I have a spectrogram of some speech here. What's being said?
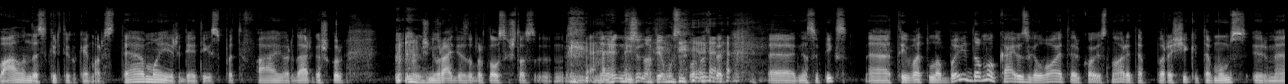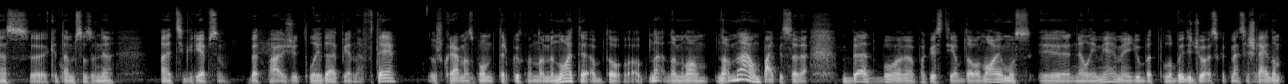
valandą skirti kokiai nors temai ir dėti į Spotify ar dar kažkur. Žinių radijas dabar klauso šitos, ne, nežino apie mūsų planus, bet e, nesupyks. E, tai vad labai įdomu, ką jūs galvojate ir ko jūs norite, parašykite mums ir mes e, kitam sezone atsigriepsim. Bet, pavyzdžiui, laida apie NFT, už kurią mes buvom tarp kitko nominuoti, apdov... na, nominuojam, nominavom patys save, bet buvome pakviesti apdovanojimus, nelaimėjome jų, bet labai didžiuojas, kad mes išleidom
